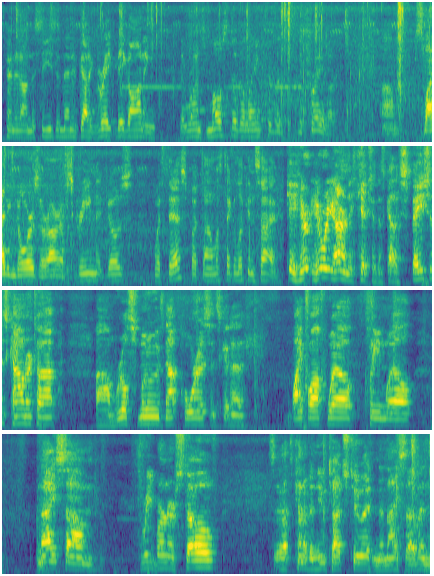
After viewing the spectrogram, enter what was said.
depending on the season. Then you've got a great big awning that runs most of the length of the, the trailer. Um, sliding doors, there are a screen that goes with this, but uh, let's take a look inside. Okay, here, here we are in the kitchen. It's got a spacious countertop, um, real smooth, not porous. It's gonna wipe off well, clean well. Nice um, three burner stove. So that's kind of a new touch to it and a nice oven,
